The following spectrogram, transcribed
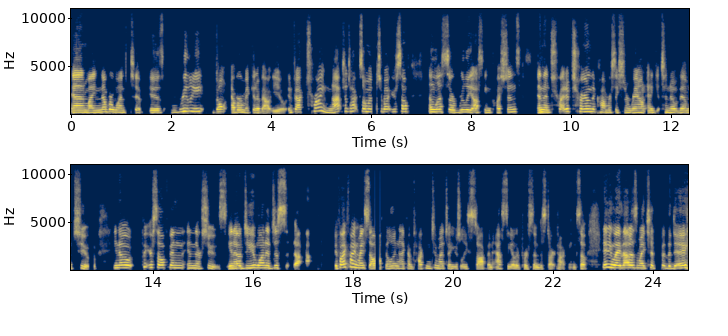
And my number one tip is really don't ever make it about you. In fact, try not to talk so much about yourself unless they're really asking questions and then try to turn the conversation around and get to know them too. You know, put yourself in, in their shoes. You know, do you want to just, uh, if I find myself feeling like I'm talking too much, I usually stop and ask the other person to start talking. So anyway, that is my tip of the day.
